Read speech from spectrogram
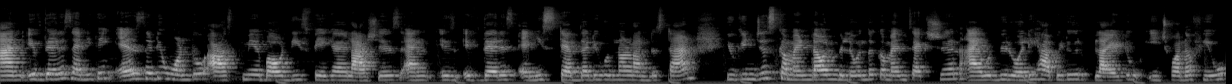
And if there is anything else that you want to ask me about these fake eyelashes and is, if there is any step that you would not understand, you can just comment down below in the comment section. I would be really happy to reply to each one of you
